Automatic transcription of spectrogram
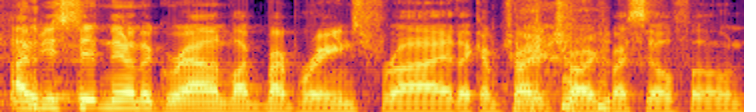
I'm just sitting there on the ground, like my brain's fried. Like I'm trying to charge my cell phone.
